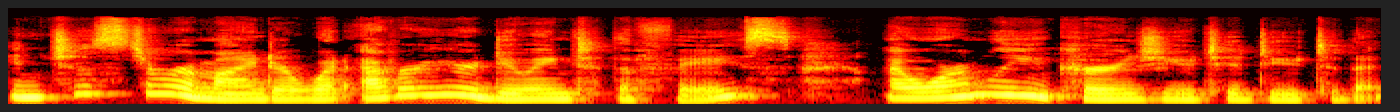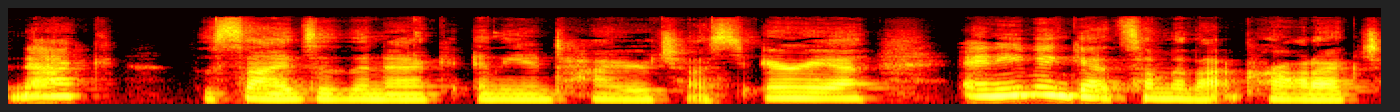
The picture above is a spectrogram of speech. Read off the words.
And just a reminder whatever you're doing to the face, I warmly encourage you to do to the neck, the sides of the neck, and the entire chest area, and even get some of that product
